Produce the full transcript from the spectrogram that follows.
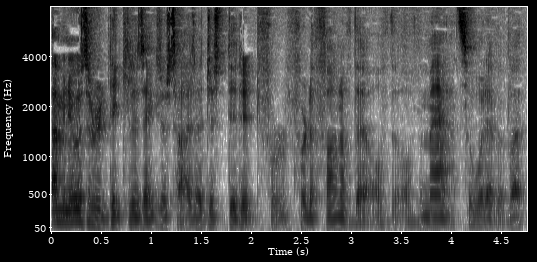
I mean, it was a ridiculous exercise. I just did it for, for the fun of the, of the, of the maths or whatever. But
